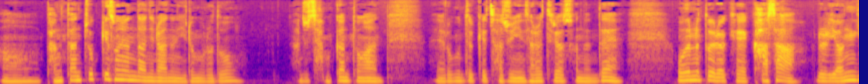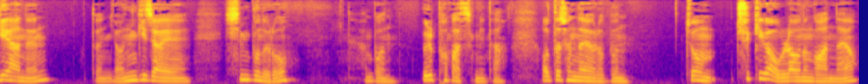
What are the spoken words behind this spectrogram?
어, 방탄 쫓기 소년단이라는 이름으로도 아주 잠깐 동안 여러분들께 자주 인사를 드렸었는데, 오늘은 또 이렇게 가사를 연기하는 어떤 연기자의 신분으로 한번 읊어봤습니다. 어떠셨나요, 여러분? 좀 취기가 올라오는 것 같나요?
